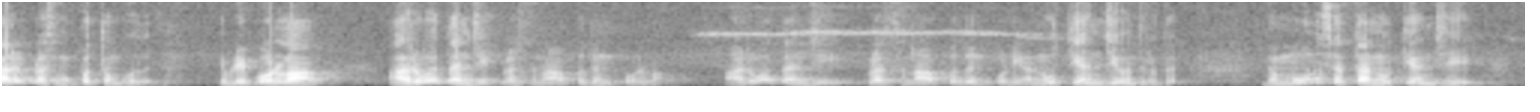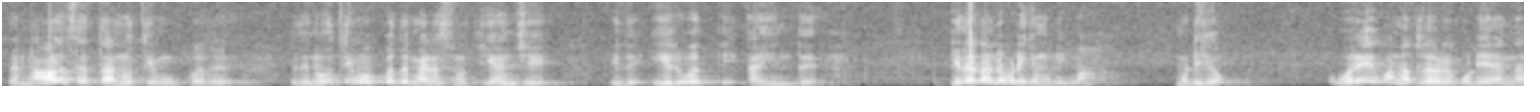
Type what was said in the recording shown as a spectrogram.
ஆறு ப்ளஸ் முப்பத்தொம்போது. எப்படி போடலாம்? அறுபத்தஞ்சி ப்ளஸ் நாற்பதுன்னு போடலாம். அறுபத்தஞ்சி ப்ளஸ் நாற்பதுன்னு போட்டிங்கன்னா நூற்றி அஞ்சு வந்துடுது இந்த மூணு செத்தா நூற்றி அஞ்சு இந்த நாலு செத்தா நூற்றி முப்பது இது நூற்றி முப்பது மைனஸ் நூற்றி அஞ்சு இது இருபத்தி ஐந்து இதை கண்டுபிடிக்க முடியுமா? முடியும். ஒரே வண்ணத்தில் இருக்கக்கூடிய இந்த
